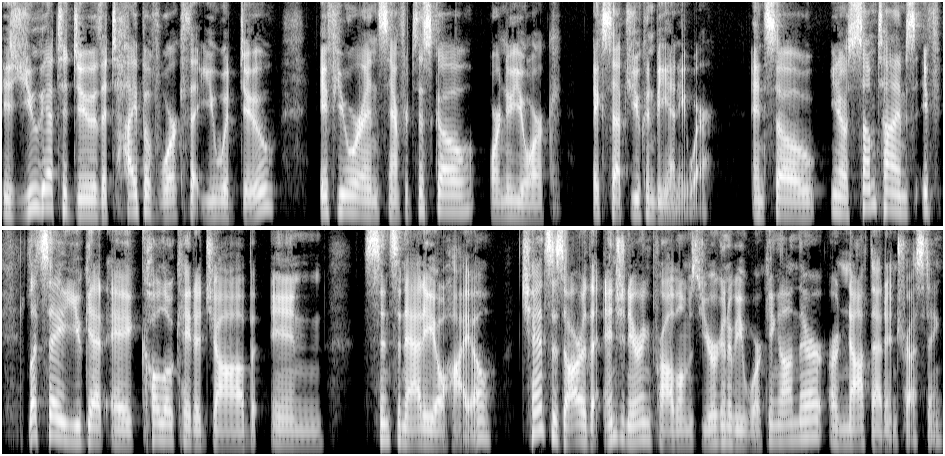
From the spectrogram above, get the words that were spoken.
is you get to do the type of work that you would do if you were in San Francisco or New York, except you can be anywhere. And so, you know, sometimes if let's say you get a co-located job in Cincinnati, Ohio, chances are the engineering problems you're going to be working on there are not that interesting.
